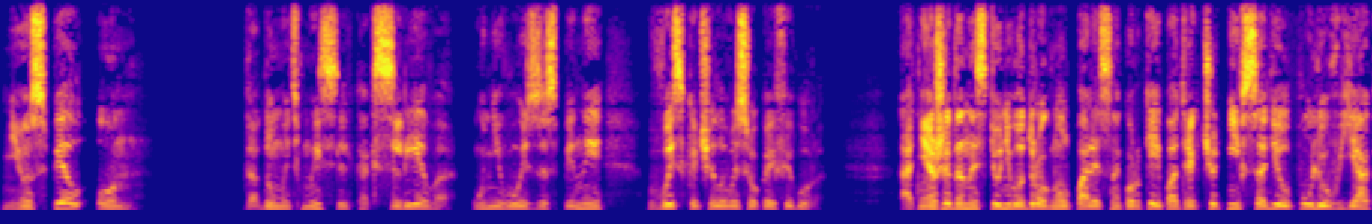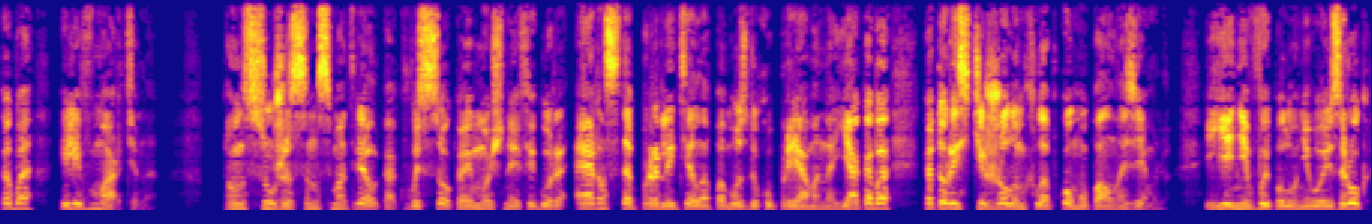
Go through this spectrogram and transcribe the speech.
Не успел он додумать мысль, как слева у него из-за спины выскочила высокая фигура. От неожиданности у него дрогнул палец на курке, и Патрик чуть не всадил пулю в Якоба или в Мартина. Он с ужасом смотрел, как высокая мощная фигура Эрнста пролетела по воздуху прямо на Якоба, который с тяжелым хлопком упал на землю. Ени выпал у него из рук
